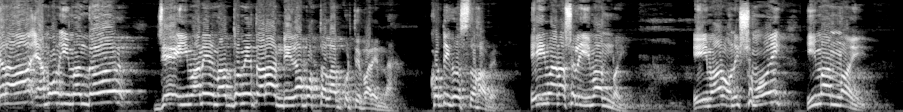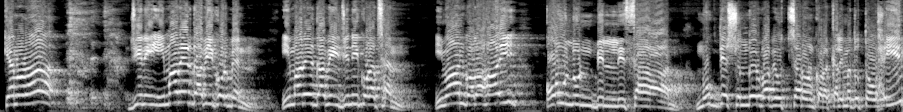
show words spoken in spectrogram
এরা এমন ইমানদার যে ইমানের মাধ্যমে তারা নিরাপত্তা লাভ করতে পারেন না, ক্ষতিগ্রস্ত হবেন। এই ইমান আসলে ইমান নয়। এই ইমান অনেক সময় ইমান নয়। কেননা, যিনি ইমানের দাবি করবেন, ইমানের দাবি যিনি করেছেন, ইমান বলা হয় কৌলুন বিল লিসান মুখ দিয়ে সুন্দরভাবে উচ্চারণ করা। কালিমাতু তৌহিদ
